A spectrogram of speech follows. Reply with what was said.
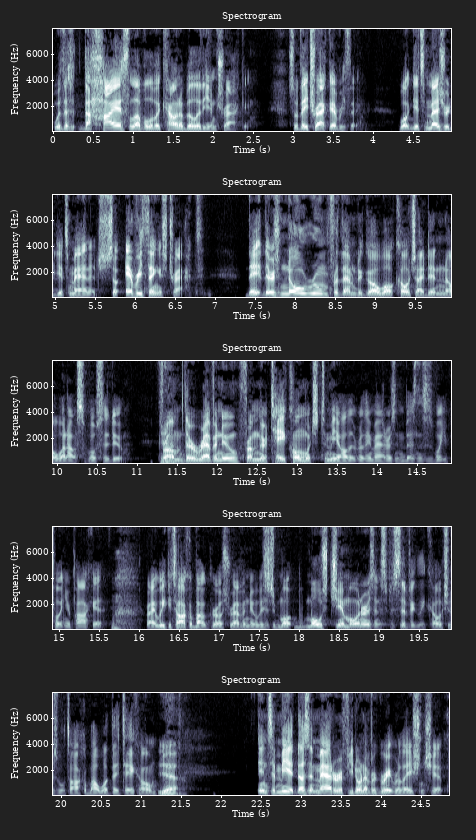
with the, highest level of accountability and tracking. So they track everything. What gets measured gets managed. So everything is tracked. They, there's no room for them to go, well, coach, I didn't know what I was supposed to do. From their revenue, from their take home, which to me, all that really matters in business is what you put in your pocket, right? We could talk about gross revenue, which is mo- most gym owners and specifically coaches will talk about what they take home. Yeah, And to me, it doesn't matter if you don't have a great relationship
